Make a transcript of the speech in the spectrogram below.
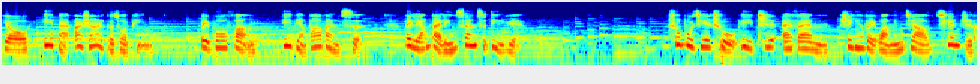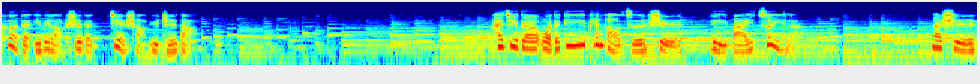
有一百二十二个作品被播放一点八万次，被两百零三次订阅。初步接触荔枝 FM 是因为网名叫千纸鹤的一位老师的介绍与指导。还记得我的第一篇稿子是李白醉了，那是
